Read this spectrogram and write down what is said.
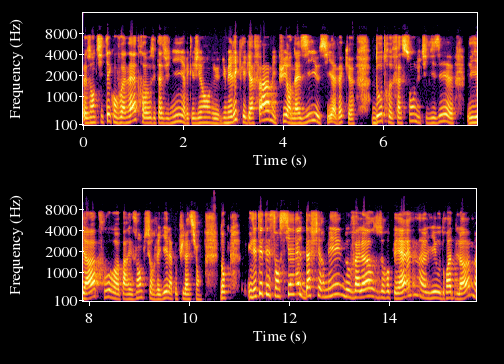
entités qu'on voit naître aux États-Unis avec les géants du numérique, les GAFAM, et puis en Asie aussi avec d'autres façons d'utiliser l'IA pour, euh, par exemple, surveiller la population. Donc, il était essentiel d'affirmer nos valeurs européennes liées aux droits de l'homme,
